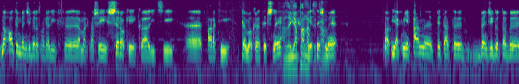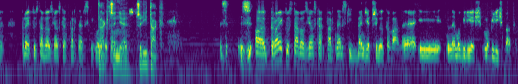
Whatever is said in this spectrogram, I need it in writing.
No o tym będziemy rozmawiali w ramach naszej szerokiej koalicji e, partii demokratycznych. Ale ja pana pytam. Jesteśmy, no jak mnie pan pyta, to będzie gotowy projekt ustawy o związkach partnerskich. Mogę Tak czy nie? powiedzieć. Czyli tak. Z, z, o, projekt ustawy o związkach partnerskich będzie przygotowany i mówiliś, mówiliśmy o tym.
